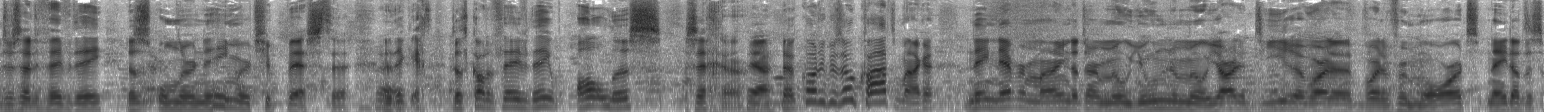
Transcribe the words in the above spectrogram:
dus zei de VVD, dat is ondernemertje pesten. Dat, denk ik echt, dat kan de VVD op alles zeggen. Ja. Daar kan ik me zo kwaad maken. Nee, never mind dat er miljoenen, miljarden dieren worden, worden vermoord. Nee, dat is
